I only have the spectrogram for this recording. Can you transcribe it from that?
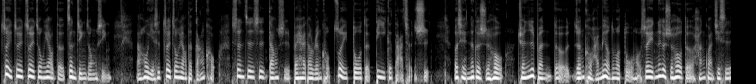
最最最重要的政经中心，然后也是最重要的港口，甚至是当时北海道人口最多的第一个大城市，而且那个时候。全日本的人口还没有那么多哈，所以那个时候的函馆其实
